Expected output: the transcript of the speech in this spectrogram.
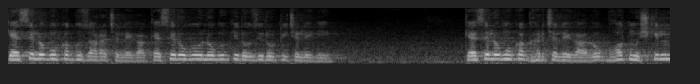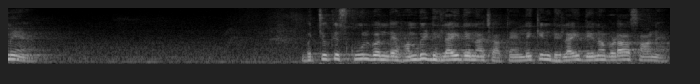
कैसे लोगों का गुजारा चलेगा? कैसे लोगों लोगों की रोजी रोटी चलेगी? कैसे लोगों का घर चलेगा? लोग बहुत मुश्किल में हैं। बच्चों के स्कूल बंद है। हम भी ढिलाई देना चाहते हैं, लेकिन ढिलाई देना बड़ा आसान है।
